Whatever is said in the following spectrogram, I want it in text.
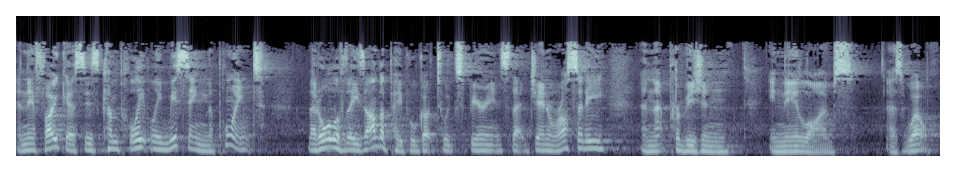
And their focus is completely missing the point that all of these other people got to experience that generosity and that provision in their lives as well.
